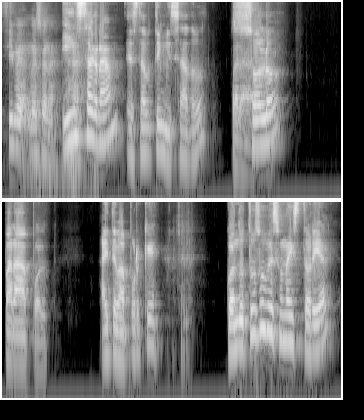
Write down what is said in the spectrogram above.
Sí me, me suena. Ajá. Instagram está optimizado Solo para Apple. Ahí te va, ¿por qué? Cuando tú subes una historia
